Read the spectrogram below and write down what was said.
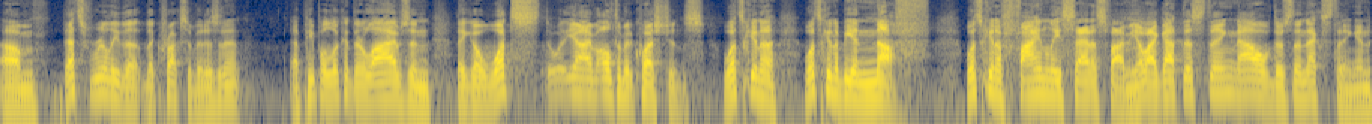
Um, that's really the, the crux of it, isn't it? Uh, people look at their lives and they go, What's, yeah, I have ultimate questions. What's going what's gonna be enough? What's going to finally satisfy me? Oh, I got this thing. Now there's the next thing. And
